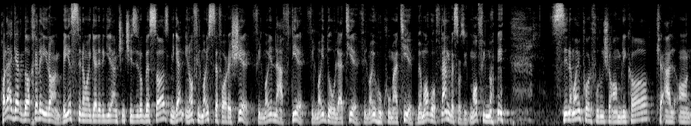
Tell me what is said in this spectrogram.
حالا اگر داخل ایران به یه سینماگری بگی همچین چیزی رو بساز میگن اینا فیلم های سفارشیه فیلم های نفتیه فیلم های دولتیه فیلم های حکومتیه. به ما گفتن بسازید. ما فیلم های سینمای پرفروش آمریکا که الان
